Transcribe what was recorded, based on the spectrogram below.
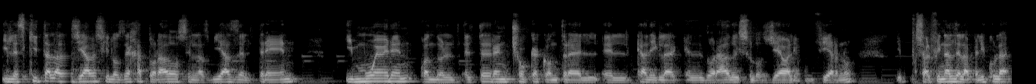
y les quita las llaves y los deja atorados en las vías del tren y mueren cuando el, tren choca contra el, el, Cadillac, el dorado, y se los lleva al infierno. Y pues al final de la película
